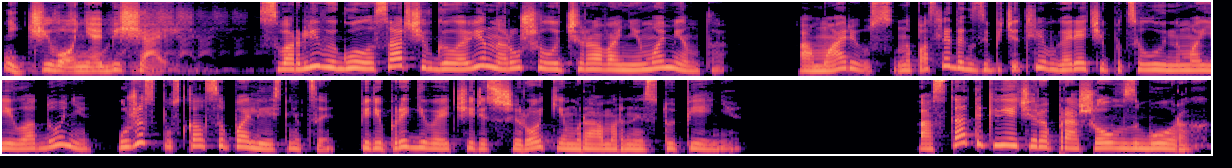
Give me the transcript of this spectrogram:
«Ничего не обещай», — Сварливый голос Арчи в голове нарушил очарование момента. А Мариус, напоследок запечатлев горячий поцелуй на моей ладони, уже спускался по лестнице, перепрыгивая через широкие мраморные ступени. Остаток вечера прошел в сборах.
